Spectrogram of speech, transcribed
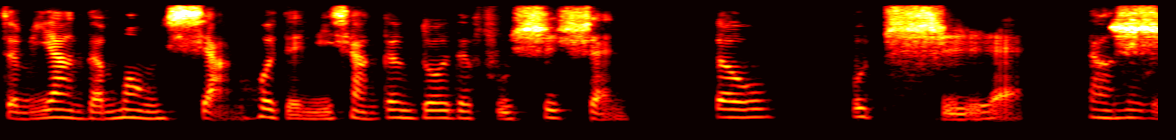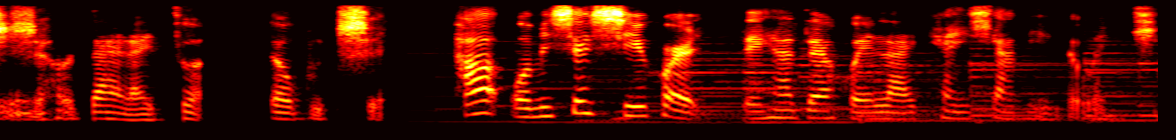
怎么样的梦想，或者你想更多的服侍神，都不迟哎。到那个时候再来做都不迟。好，我们休息一会儿，等一下再回来看下面的问题。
